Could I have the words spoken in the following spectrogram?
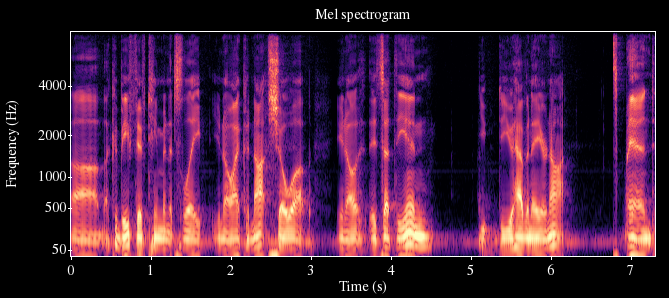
Uh, I could be 15 minutes late. You know, I could not show up. You know, it's at the end. You, do you have an A or not? And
